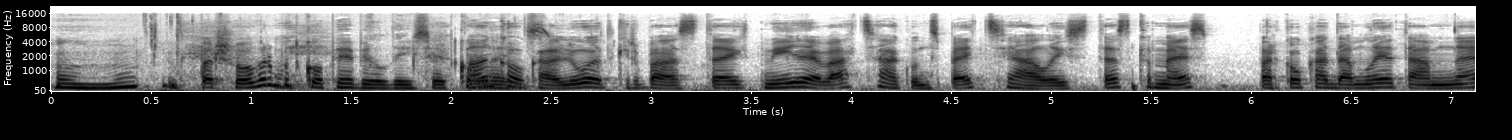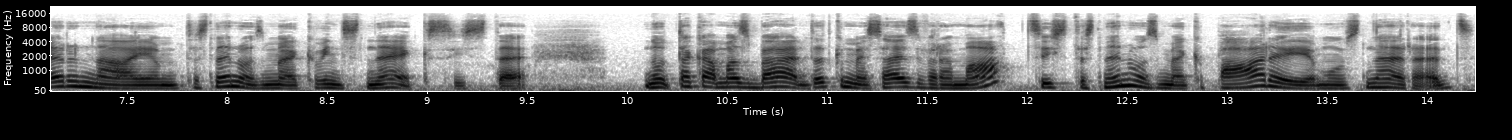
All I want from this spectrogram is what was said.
Mm -hmm. Par šo varbūt ko piebildīsiet? Kolēģis? Man kaut kā ļoti gribās teikt, mīļie vecāki un speciālisti, tas, ka mēs par kaut kādām lietām nerunājam, tas nenozīmē, ka viņas neeksistē. Nu, tā kā maz bērni, tad, kad mēs aizveram acis, tas nenozīmē, ka pārējie mūs neredz.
